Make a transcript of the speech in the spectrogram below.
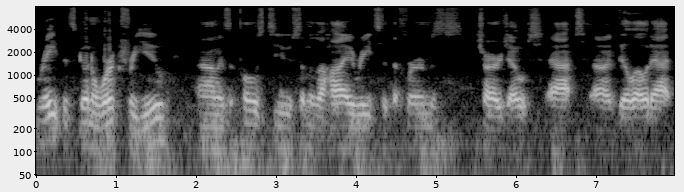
rate that's going to work for you, um, as opposed to some of the high rates that the firms charge out at, uh, bill out at,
